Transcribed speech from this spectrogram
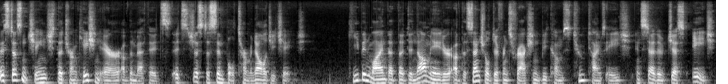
This doesn't change the truncation error of the methods, it's just a simple terminology change. Keep in mind that the denominator of the central difference fraction becomes 2 times h instead of just h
